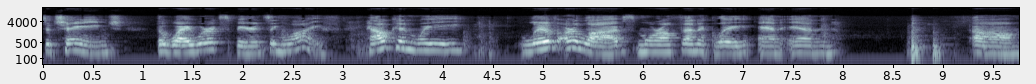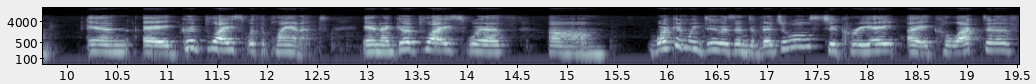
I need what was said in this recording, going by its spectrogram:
to change the way we're experiencing life? How can we live our lives more authentically and in um, in a good place with the planet, in a good place with um, what can we do as individuals to create a collective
